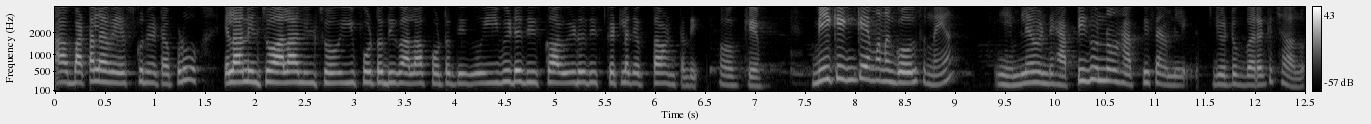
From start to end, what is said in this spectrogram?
ఆ బట్టలు అవి వేసుకునేటప్పుడు ఇలా నిల్చో అలా నిల్చో ఈ ఫోటో దిగు అలా ఫోటో దిగు ఈ వీడియో తీసుకో ఆ వీడియో తీసుకో ఇట్లా చెప్తా ఉంటుంది. ఓకే. మీకు ఇంకేమైనా గోల్స్ ఉన్నాయా? ఏం లేవండి. హ్యాపీగా ఉన్నాం. హ్యాపీ ఫ్యామిలీ. యూట్యూబ్ వరకు చాలు.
